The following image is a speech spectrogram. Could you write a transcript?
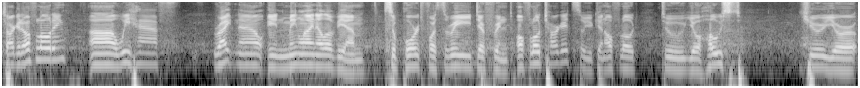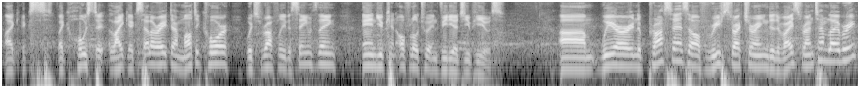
Target offloading. Uh, we have right now in mainline LLVM, support for three different offload targets. So you can offload to your host, to your like like host like accelerator multi-core, which is roughly the same thing, and you can offload to NVIDIA GPUs. Um, we are in the process of restructuring the device runtime library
